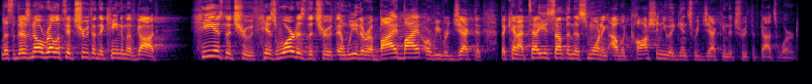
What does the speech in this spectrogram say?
Listen, there's no relative truth in the kingdom of God. He is the truth. His word is the truth, and we either abide by it or we reject it. But can I tell you something this morning? I would caution you against rejecting the truth of God's word.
